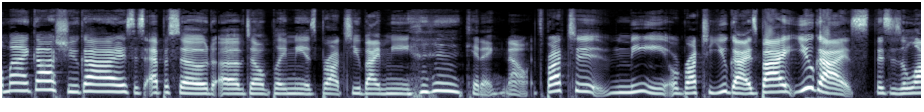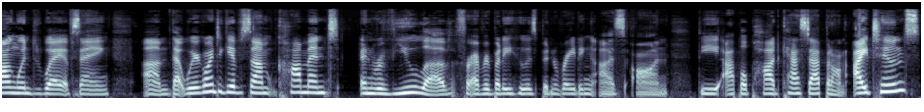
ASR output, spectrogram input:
Oh my gosh, you guys. This episode of Don't Blame Me is brought to you by me. Kidding. No, it's brought to me or brought to you guys by you guys. This is a long winded way of saying um, that we're going to give some comment and review love for everybody who has been rating us on the Apple Podcast app and on iTunes.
